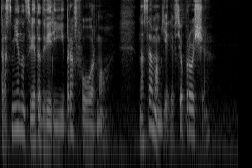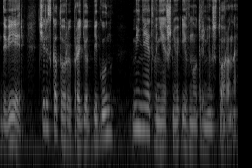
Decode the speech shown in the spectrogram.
Про смену цвета двери, про форму. На самом деле все проще. Дверь, через которую пройдет бегун, меняет внешнюю и внутреннюю стороны.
